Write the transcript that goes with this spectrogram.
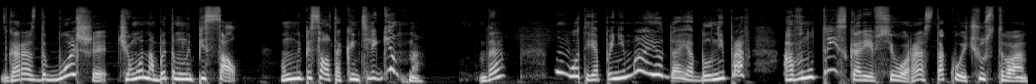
гораздо больше, чем он об этом написал. Он написал так интеллигентно, да? Ну вот, я понимаю, да, я был неправ. А внутри, скорее всего, раз такое чувство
